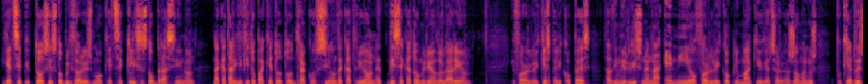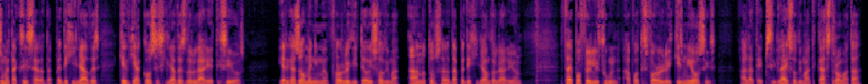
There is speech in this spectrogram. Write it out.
για τις επιπτώσεις στον πληθωρισμό και τις εκκλήσεις των πρασίνων να καταργηθεί το πακέτο των 313 δισεκατομμυρίων δολαρίων. Οι φορολογικές περικοπές θα δημιουργήσουν ένα ενιαίο φορολογικό κλιμάκιο για τους εργαζόμενους που κερδίζουν μεταξύ 45.000 και 200.000 δολάρια ετησίως. Οι εργαζόμενοι με φορολογητέο εισόδημα άνω των 45.000 δολαρίων θα υποφεληθούν από τις φορολογικές μειώσεις, αλλά τα υψηλά εισοδηματικά στρώματα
